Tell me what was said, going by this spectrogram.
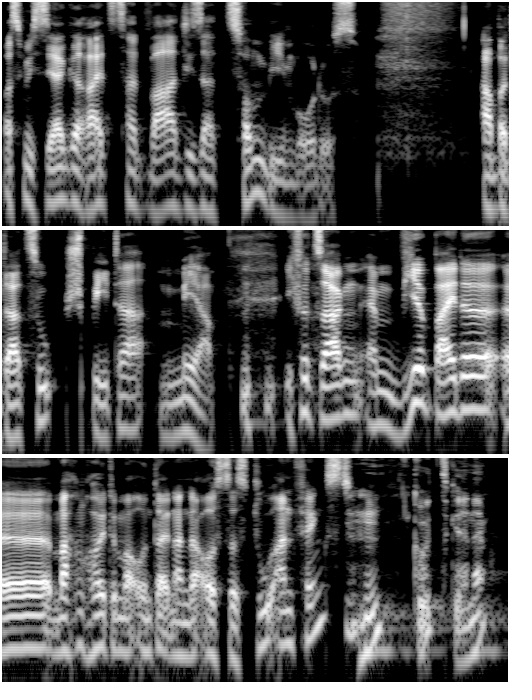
was mich sehr gereizt hat, war dieser Zombie-Modus. Aber dazu später mehr. Ich würde sagen, ähm, wir beide äh, machen heute mal untereinander aus, dass du anfängst. Mhm, gut, gerne.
